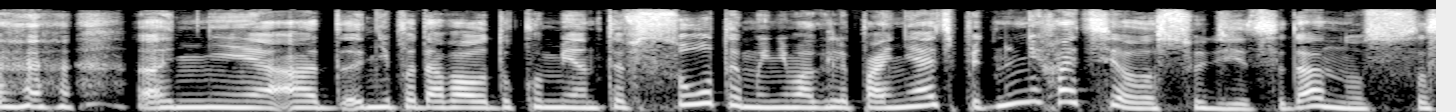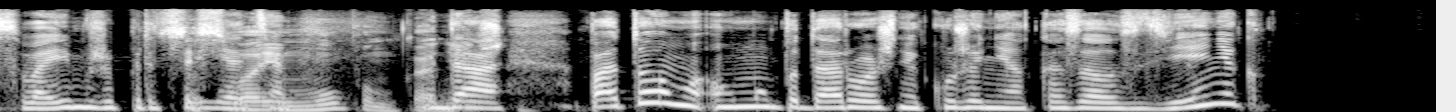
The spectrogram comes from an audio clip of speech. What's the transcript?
э, не, от, не подавала документы в суд, и мы не могли понять, ну, не хотела судиться, да, ну, со своим же предприятием. Со своим МУПом, конечно. Да. Потом у МУПа-дорожник уже не оказалось денег,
